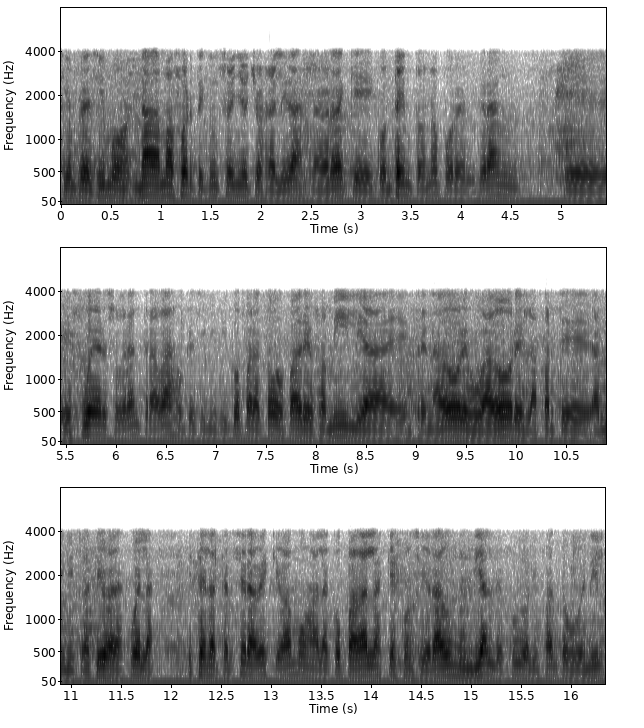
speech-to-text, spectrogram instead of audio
Siempre decimos nada más fuerte que un sueño hecho realidad. La verdad que contentos, ¿no? Por el gran eh, esfuerzo, gran trabajo que significó para todos, padres de familia, entrenadores, jugadores, la parte administrativa de la escuela. Esta es la tercera vez que vamos a la Copa Dallas, que es considerado un mundial de fútbol infanto juvenil.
